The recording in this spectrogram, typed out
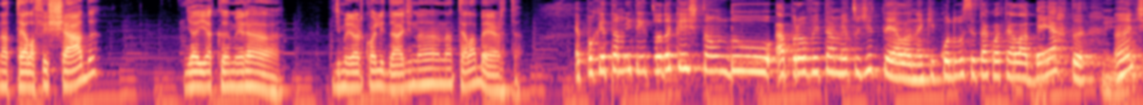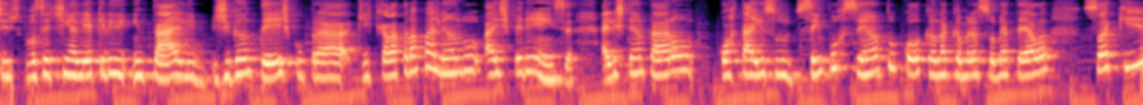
na tela fechada, e aí a câmera de melhor qualidade na, na tela aberta. É porque também tem toda a questão do aproveitamento de tela, né? Que quando você está com a tela aberta, Sim. antes você tinha ali aquele entalhe gigantesco para que ficava atrapalhando a experiência. Aí eles tentaram cortar isso 100%, colocando a câmera sob a tela, só que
